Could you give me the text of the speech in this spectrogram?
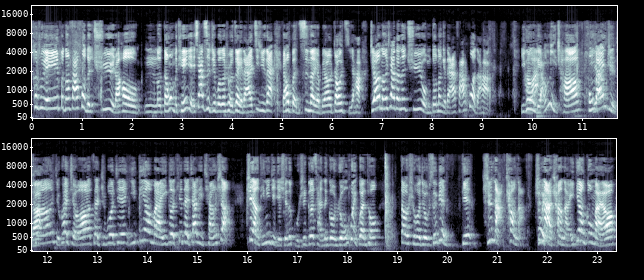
特殊原因不能发货的区域，然后嗯等我们婷婷姐下次直播的时候再给大家继续带。然后本次呢也不要着急哈，只要能下单的区域我们都能给大家发货的哈。一共两米长，红白纸的，九块九哦，在直播间一定要买一个贴在家里墙上，这样婷婷姐姐学的古诗歌才能够融会贯通，到时候就随便点指哪唱哪，指哪唱哪，一定要购买哦。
